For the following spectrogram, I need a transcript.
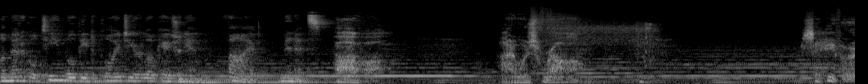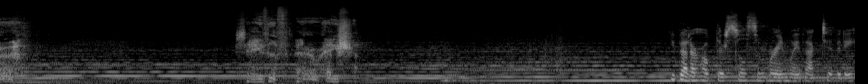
A medical team will be deployed to your location in five minutes. Pavel. I was wrong. Save her. Save the Federation. You better hope there's still some brainwave activity.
